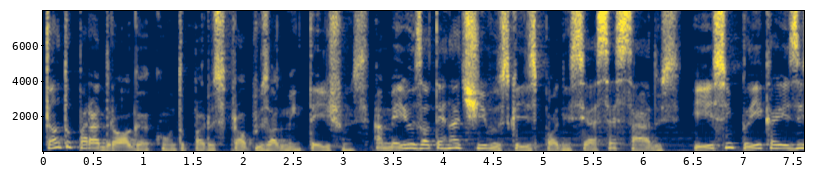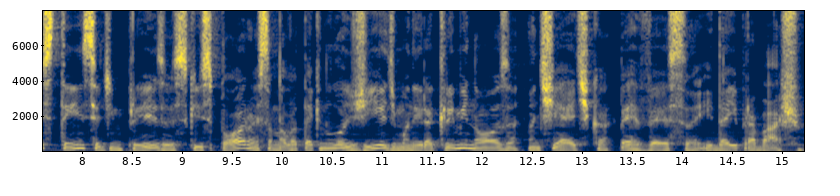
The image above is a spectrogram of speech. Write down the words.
Tanto para a droga quanto para os próprios augmentations, há meios alternativos que eles podem ser acessados, e isso implica a existência de empresas que exploram essa nova tecnologia de maneira criminosa, antiética, perversa e daí para baixo.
